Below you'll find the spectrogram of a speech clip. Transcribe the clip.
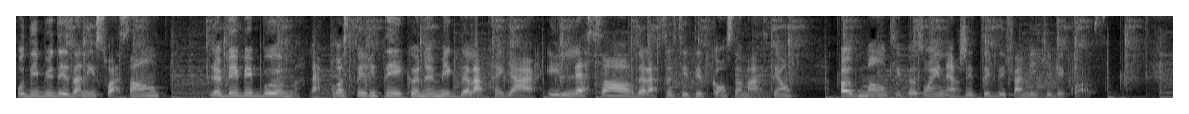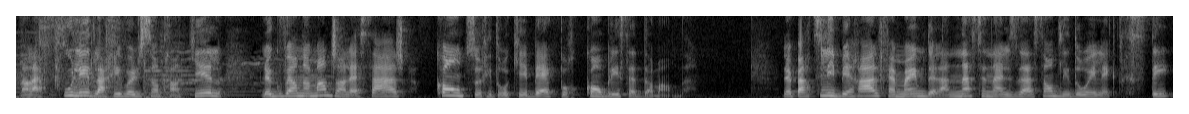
Au début des années 60, le baby boom, la prospérité économique de l'après-guerre et l'essor de la société de consommation augmente les besoins énergétiques des familles québécoises. Dans la foulée de la Révolution tranquille, le gouvernement de Jean Lesage compte sur Hydro-Québec pour combler cette demande. Le Parti libéral fait même de la nationalisation de l'hydroélectricité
